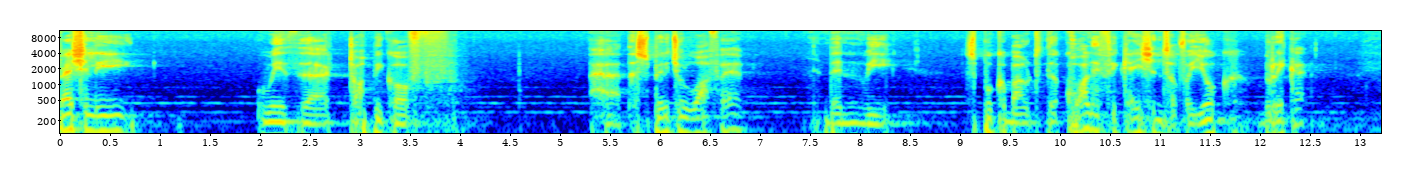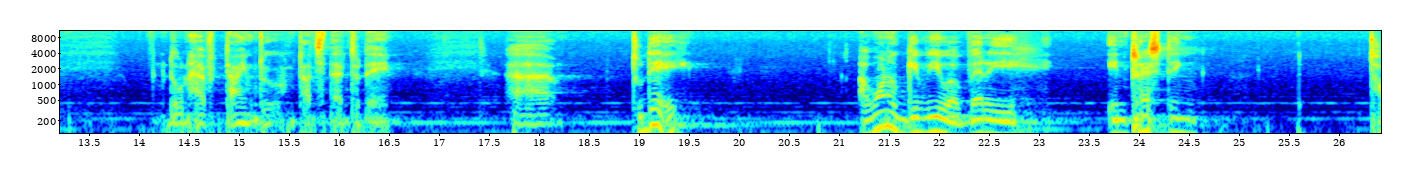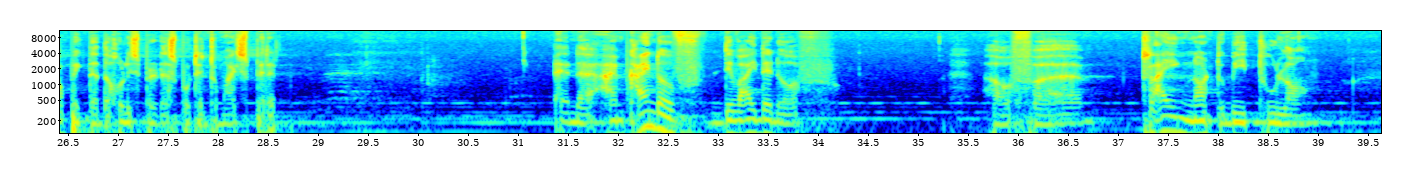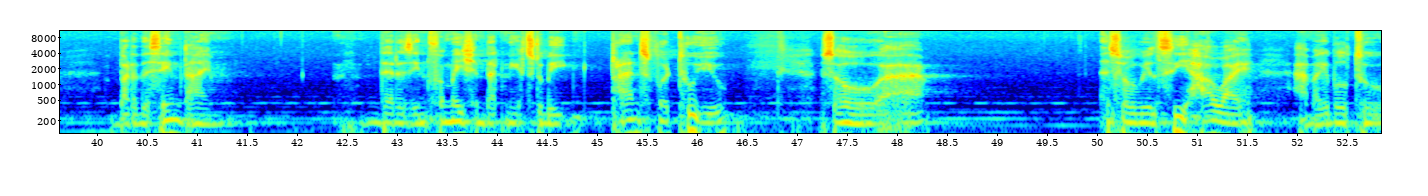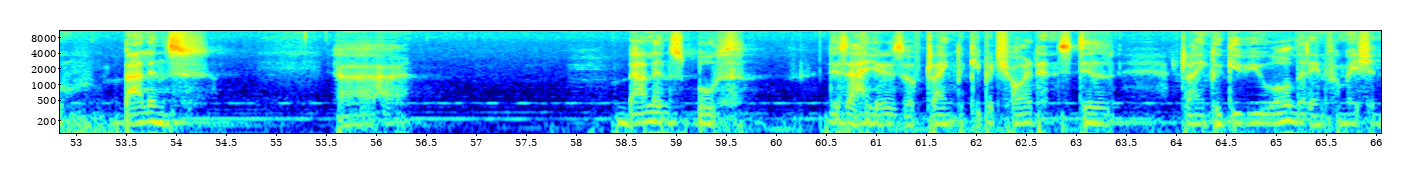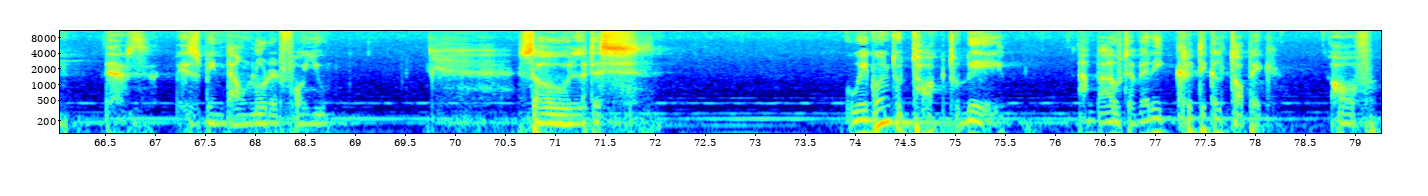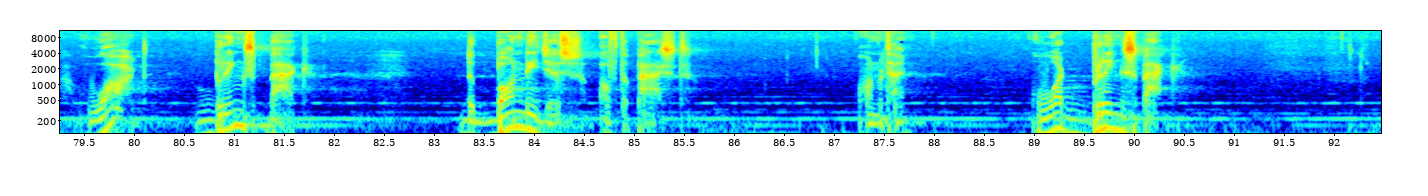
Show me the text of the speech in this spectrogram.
Especially with the topic of uh, the spiritual warfare. Then we spoke about the qualifications of a yoke breaker. Don't have time to touch that today. Uh, today, I want to give you a very interesting topic that the Holy Spirit has put into my spirit. And uh, I'm kind of divided of, of uh, trying not to be too long, but at the same time, there is information that needs to be transferred to you. So, uh, so we'll see how I am able to balance uh, balance both desires of trying to keep it short and still trying to give you all that information that has been downloaded for you. So let us. We're going to talk today about a very critical topic of what brings back the bondages of the past. One more time. What brings back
